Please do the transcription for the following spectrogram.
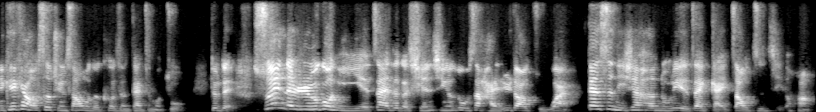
你可以看我社群商务的课程该怎么做，对不对？所以呢，如果你也在这个前行的路上还遇到阻碍，但是你现在很努力的在改造自己的话，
